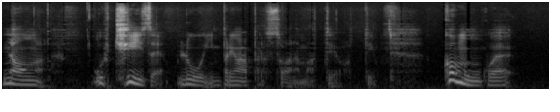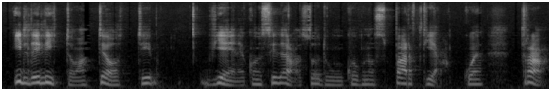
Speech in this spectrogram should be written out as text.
non uccise lui in prima persona Matteotti. Comunque il delitto Matteotti viene considerato dunque uno spartiacque tra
